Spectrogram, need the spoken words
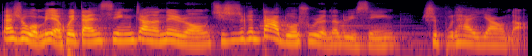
但是我们也会担心这样的内容其实是跟大多数人的旅行。是不太一样的，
